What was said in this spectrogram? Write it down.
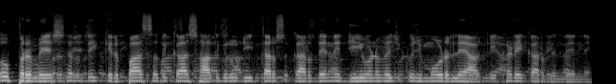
ਉਹ ਪਰਮੇਸ਼ਰ ਦੀ ਕਿਰਪਾ, ਸਦਕਾ, ਸਤਿਗੁਰੂ ਜੀ ਤਰਸ ਕਰਦੇ ਨੇ, ਜੀਵਨ ਵਿੱਚ ਕੁਝ ਮੋੜ ਲਿਆ ਕੇ ਖੜੇ ਕਰ ਦਿੰਦੇ ਨੇ।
